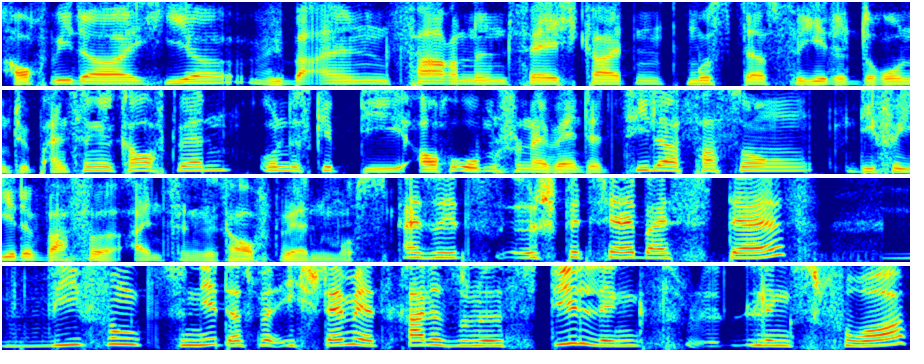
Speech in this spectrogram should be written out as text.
Auch wieder hier, wie bei allen fahrenden Fähigkeiten, muss das für jede Drohnentyp einzeln gekauft werden. Und es gibt die auch oben schon erwähnte Zielerfassung, die für jede Waffe einzeln gekauft werden muss. Also jetzt äh, speziell bei Stealth wie funktioniert das? Ich stelle mir jetzt gerade so eine Steel-Links vor,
